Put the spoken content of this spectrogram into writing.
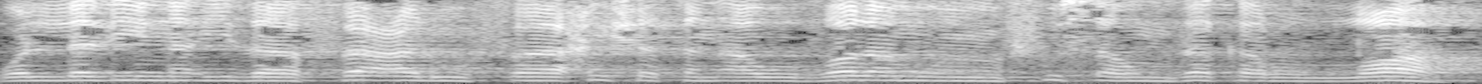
والذين إذا فعلوا فاحشة أو ظلموا أنفسهم ذكروا الله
